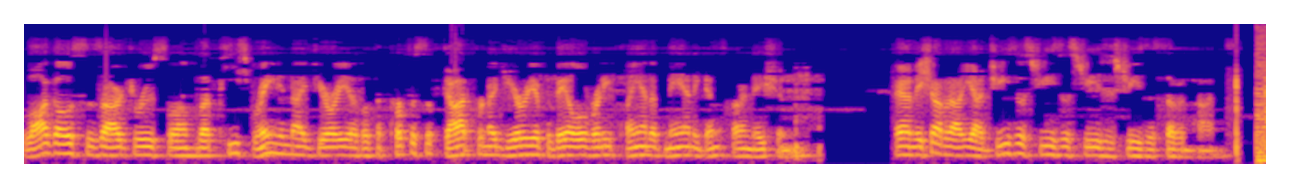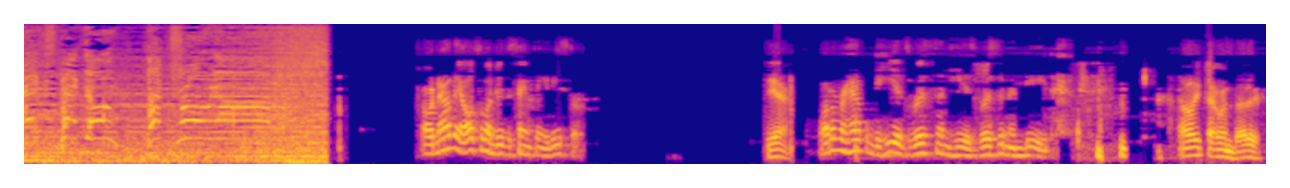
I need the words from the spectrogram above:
Lagos is our Jerusalem. Let peace reign in Nigeria. Let the purpose of God for Nigeria prevail over any plan of man against our nation. And they shouted out, yeah, Jesus, Jesus, Jesus, Jesus, seven times. Expecto Patronum! Oh, now they also want to do the same thing at Easter. Yeah. Whatever happened to He is risen, He is risen indeed. I like that one better.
